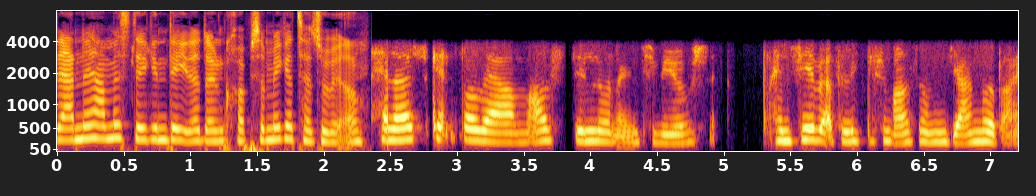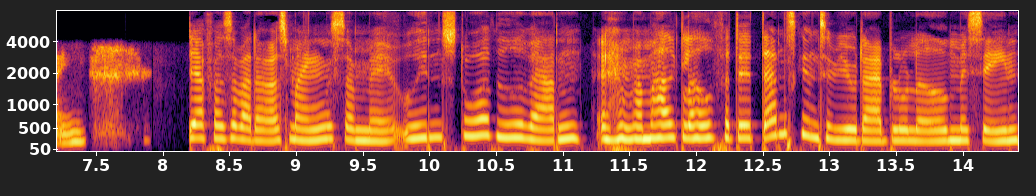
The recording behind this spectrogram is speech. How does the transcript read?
Der er nærmest ikke en del af den krop, som ikke er tatoveret. Han er også kendt for at være meget stille under interviews. Han siger i hvert fald ikke så meget som de andre drenge. Derfor så var der også mange, som øh, ude i den store hvide verden øh, var meget glade for det danske interview, der er blevet lavet med Zayn.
